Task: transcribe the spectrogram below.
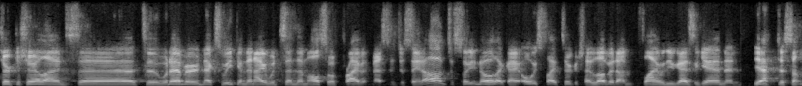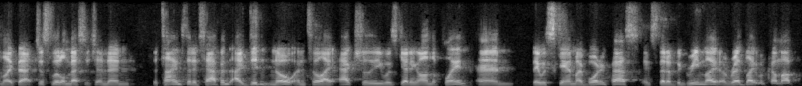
Turkish Airlines uh, to whatever next week, and then I would send them also a private message just saying, "Oh, just so you know, like I always fly Turkish. I love it. I'm flying with you guys again." And yeah, just something like that, just little message. And then the times that it's happened, I didn't know until I actually was getting on the plane, and they would scan my boarding pass instead of the green light, a red light would come up,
